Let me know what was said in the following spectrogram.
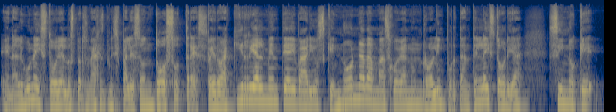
en alguna historia los personajes principales son dos o tres, pero aquí realmente hay varios que no nada más juegan un rol importante en la historia, sino que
